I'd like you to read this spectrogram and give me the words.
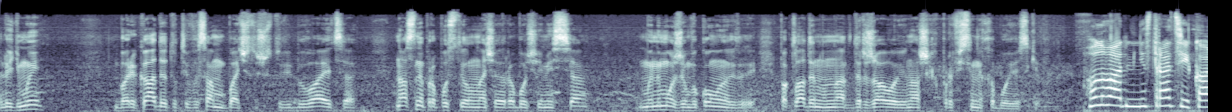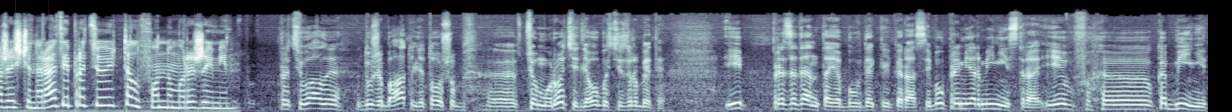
людьми. Барикади тут, і ви самі бачите, що тут відбувається. Нас не пропустили на наші робочі місця. Ми не можемо виконувати покладено на державою наших професійних обов'язків. Голова адміністрації каже, що наразі працюють в телефонному режимі. працювали дуже багато для того, щоб е, в цьому році для області зробити. І президента я був декілька разів, і був прем'єр-міністра, і в е, Кабміні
